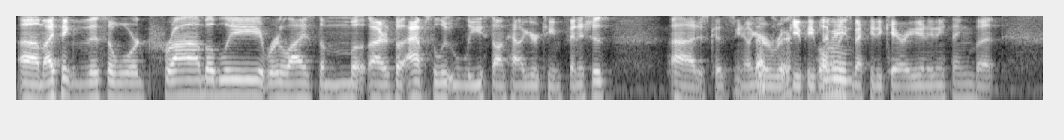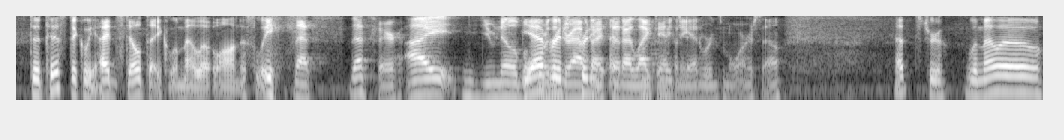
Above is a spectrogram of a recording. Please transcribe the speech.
Um, I think this award probably relies the mo- or the absolute least on how your team finishes. Uh, just because you know you're That's a fair. rookie, people I don't mean- expect you to carry anything. But statistically, I'd still take Lamelo. Honestly, That's that's fair. I you know before the averaged draft pretty- I said I liked Anthony. Edwards more. So that's true. Lamelo,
